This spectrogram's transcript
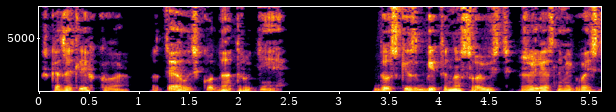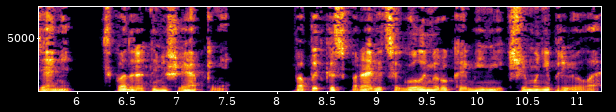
Сказать легко, сделать куда труднее. Доски сбиты на совесть железными гвоздями с квадратными шляпками. Попытка справиться голыми руками ни к чему не привела.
